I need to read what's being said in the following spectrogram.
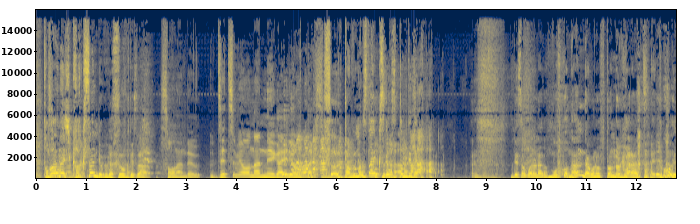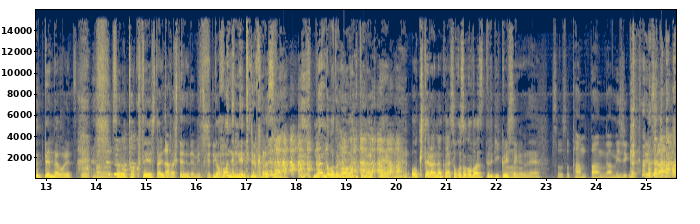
止まらないし、拡散力がすごくてさ。そうなんだよ。絶妙な寝返りを打ったりする、そう、ダブマスター X がずっと見てたよ。で、そこのなんか、もう、なんだこの布団の柄っつって、どこで売ってんだこれっつって、それを特定したりとかして。で見つけてで、本人寝てるからさ、何のことか分かってなくて、起きたらなんかそこそこバズっててびっくりしたけどね。そうそう、短パンが短くてさ。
